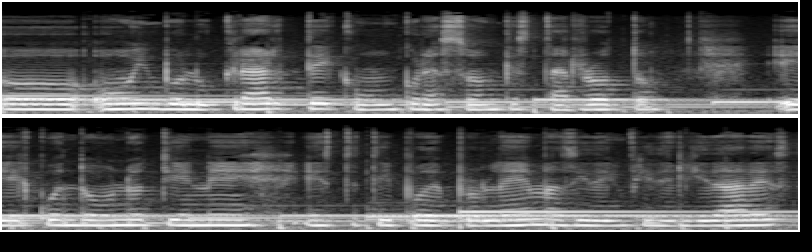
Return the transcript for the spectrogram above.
o, involucrarte con un corazón que está roto. Eh, cuando uno tiene este tipo de problemas y de infidelidades,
